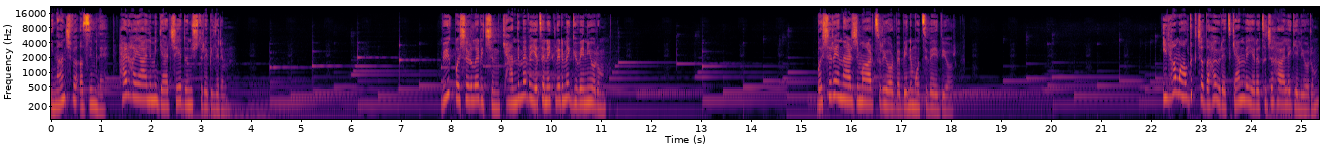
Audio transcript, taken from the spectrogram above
İnanç ve azimle her hayalimi gerçeğe dönüştürebilirim. Büyük başarılar için kendime ve yeteneklerime güveniyorum. Başarı enerjimi artırıyor ve beni motive ediyor. İlham aldıkça daha üretken ve yaratıcı hale geliyorum.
